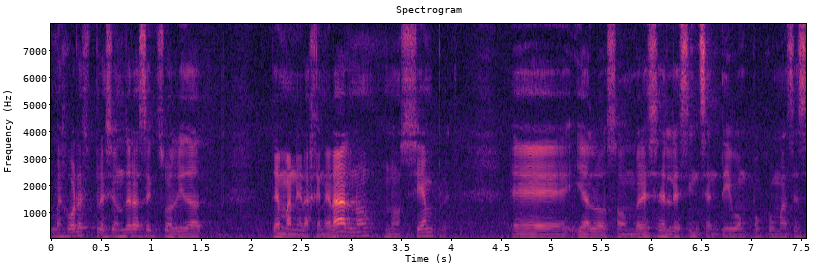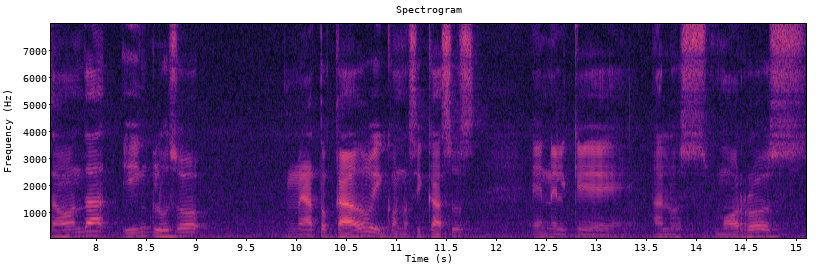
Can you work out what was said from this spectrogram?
mejor expresión de la sexualidad de manera general, ¿no? No siempre. Eh, y a los hombres se les incentiva un poco más esa onda. Incluso me ha tocado y conocí casos en el que a los morros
